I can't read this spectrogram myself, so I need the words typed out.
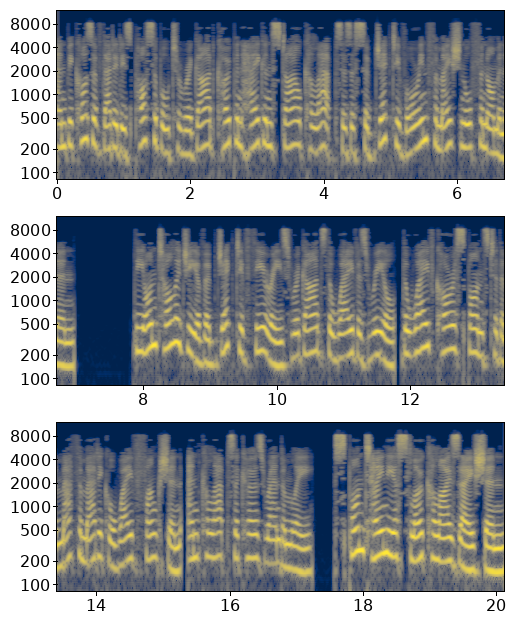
and because of that it is possible to regard Copenhagen-style collapse as a subjective or informational phenomenon. The ontology of objective theories regards the wave as real, the wave corresponds to the mathematical wave function, and collapse occurs randomly. Spontaneous localization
